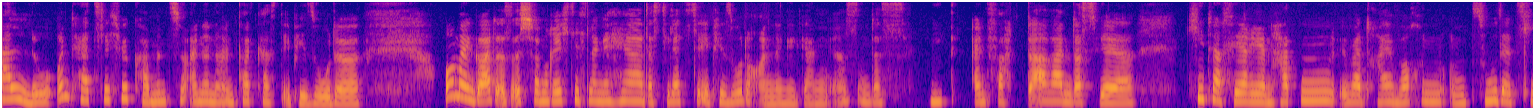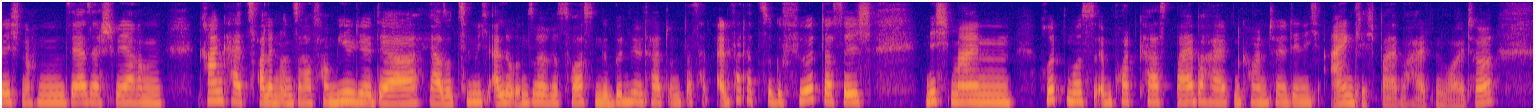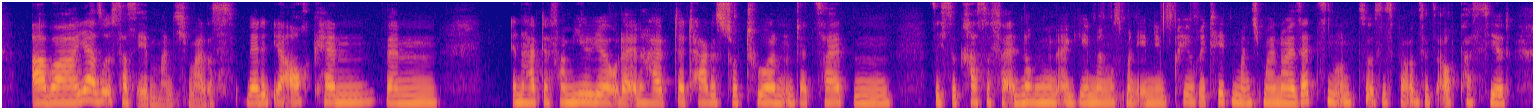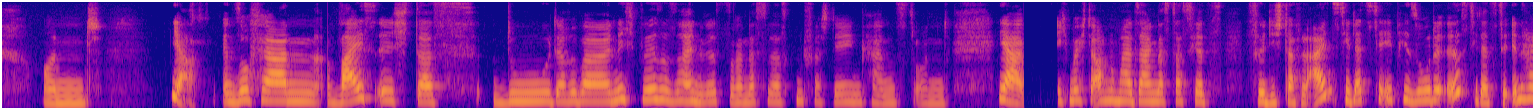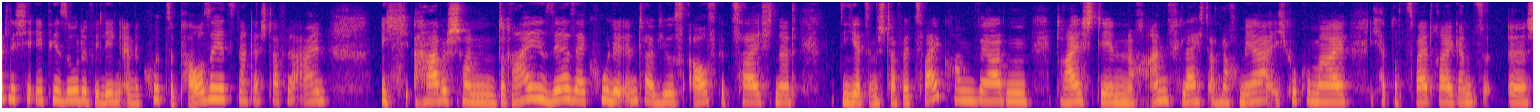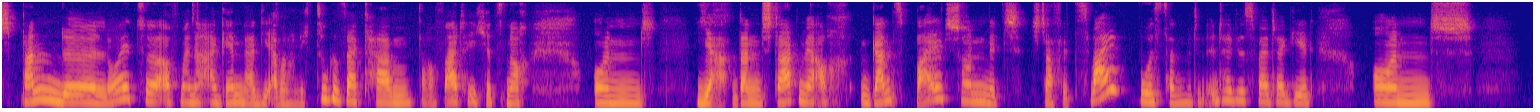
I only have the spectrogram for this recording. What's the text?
Hallo und herzlich willkommen zu einer neuen Podcast-Episode. Oh mein Gott, es ist schon richtig lange her, dass die letzte Episode online gegangen ist und das liegt einfach daran, dass wir Kita-Ferien hatten über drei Wochen und zusätzlich noch einen sehr, sehr schweren Krankheitsfall in unserer Familie, der ja so ziemlich alle unsere Ressourcen gebündelt hat. Und das hat einfach dazu geführt, dass ich nicht meinen Rhythmus im Podcast beibehalten konnte, den ich eigentlich beibehalten wollte. Aber ja, so ist das eben manchmal. Das werdet ihr auch kennen, wenn innerhalb der Familie oder innerhalb der Tagesstrukturen und der Zeiten sich so krasse Veränderungen ergeben, dann muss man eben die Prioritäten manchmal neu setzen und so ist es bei uns jetzt auch passiert. Und ja, insofern weiß ich, dass du darüber nicht böse sein wirst, sondern dass du das gut verstehen kannst. Und ja, ich möchte auch nochmal sagen, dass das jetzt für die Staffel 1 die letzte Episode ist, die letzte inhaltliche Episode. Wir legen eine kurze Pause jetzt nach der Staffel ein. Ich habe schon drei sehr, sehr coole Interviews aufgezeichnet, die jetzt in Staffel 2 kommen werden. Drei stehen noch an, vielleicht auch noch mehr. Ich gucke mal. Ich habe noch zwei, drei ganz äh, spannende Leute auf meiner Agenda, die aber noch nicht zugesagt haben. Darauf warte ich jetzt noch. Und ja, dann starten wir auch ganz bald schon mit Staffel 2, wo es dann mit den Interviews weitergeht. Und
